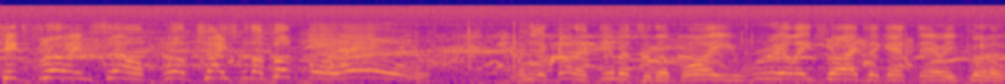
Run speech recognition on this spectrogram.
Kicks through himself. Well, chase for the football. Well, you've got to give it to the boy. He really tried to get there. He couldn't.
